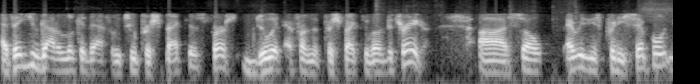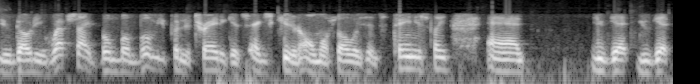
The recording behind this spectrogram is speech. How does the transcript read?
I think you've got to look at that from two perspectives. First, do it from the perspective of the trader. Uh, so everything's pretty simple. You go to your website, boom, boom, boom. You put in a trade. It gets executed almost always instantaneously, and you get you get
